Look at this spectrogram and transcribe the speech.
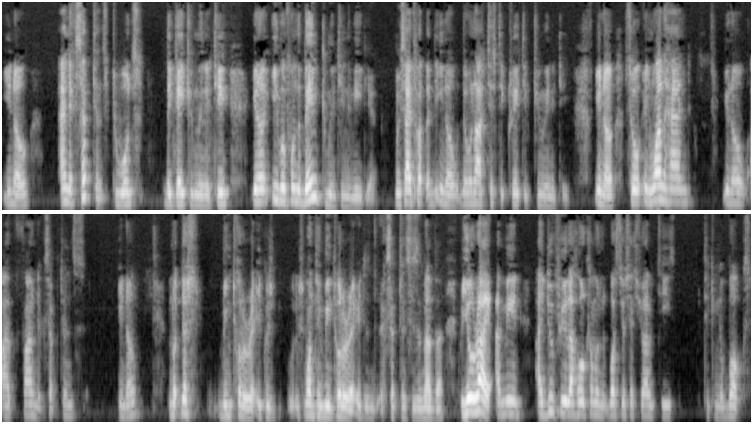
you know, and acceptance towards the gay community, you know, even from the BAME community in the media. Because I felt that, you know, they were an artistic, creative community, you know. So, in one hand, you know, I've found acceptance, you know, not just being tolerated, because it's one thing being tolerated and acceptance is another. But you're right. I mean, I do feel that whole comment, what's your sexuality, ticking a box,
